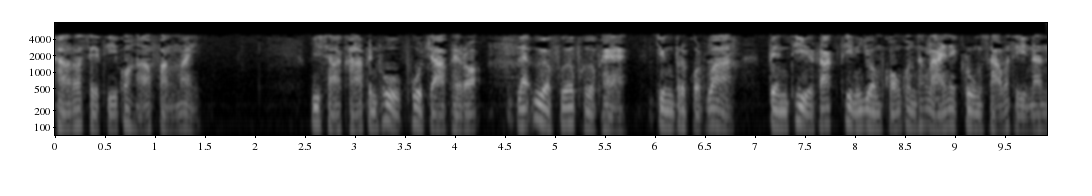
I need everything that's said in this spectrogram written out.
คาราเศรษฐีก็หาฟังไม่ วิสาขาเป็นผู้พูดจาไพเราะ และเอื้อเฟื้อเผื่อแผ่ จึงปรากฏว่าเป็นที่รักที่นิยมของคนทั้งหลายในกรุงสาวัตถีนั้น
